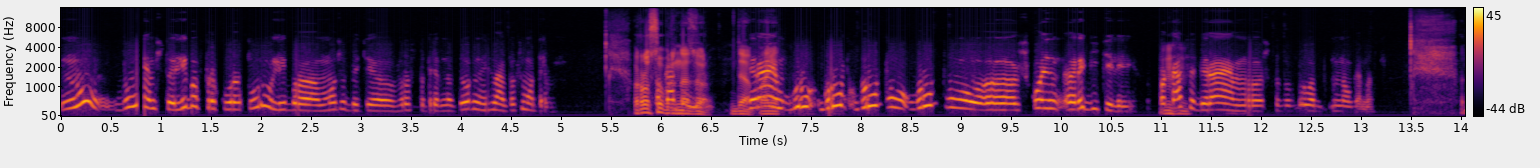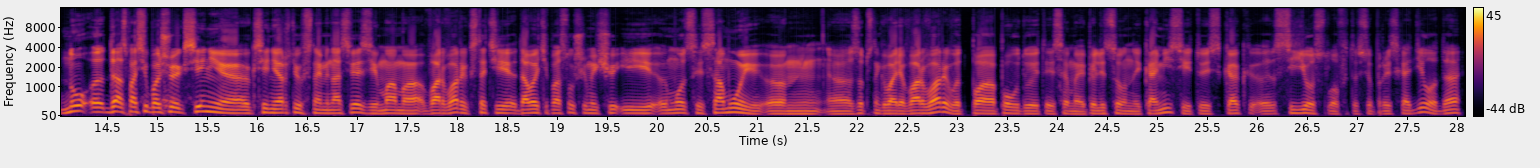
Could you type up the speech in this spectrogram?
Ну, думаем, что либо в прокуратуру, либо, может быть, э, в Роспотребнадзор, не знаю, посмотрим. Рособорнадзор. Да, собираем гру- групп- группу, группу э, школь родителей. Пока Мгм. собираем, чтобы было много нас. Ну, э, да, спасибо большое, Ксения. Ксения Артюх с нами на связи, мама Варвары. Кстати, давайте послушаем еще и эмоции самой, эм, э, собственно говоря, Варвары вот по поводу этой самой апелляционной комиссии, то есть как э, с ее слов это все происходило, да,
